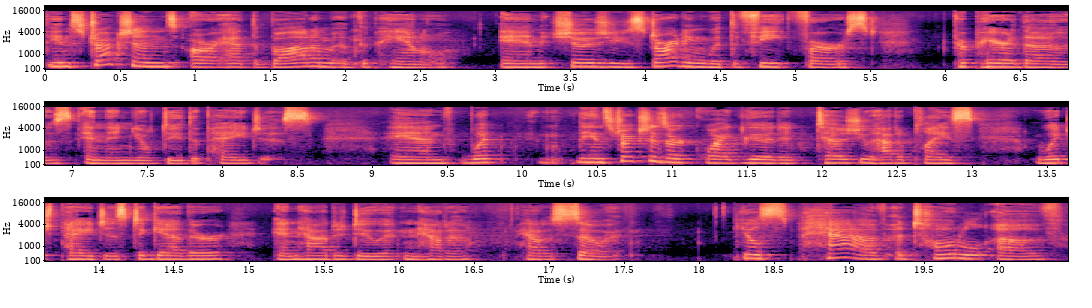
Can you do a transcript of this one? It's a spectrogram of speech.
The instructions are at the bottom of the panel and it shows you starting with the feet first, prepare those and then you'll do the pages. And what the instructions are quite good. It tells you how to place which pages together and how to do it and how to how to sew it. You'll have a total of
